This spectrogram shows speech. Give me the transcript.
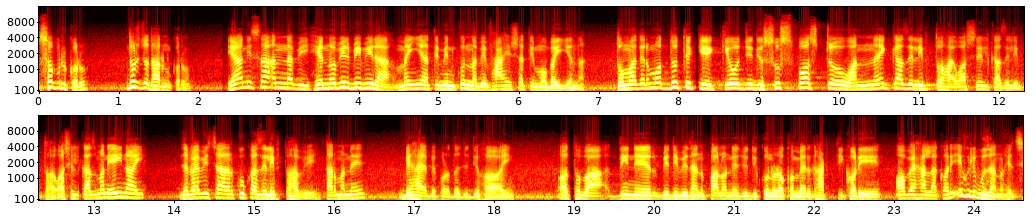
সবর করো, ধৈর্য ধারণ করো। ইয়ানিসা আন্নাবি, হে নবীর বিবিরা মাইয়া তিমিন কুন্নাবি ফাহিসাতি মোবাইয়ানা, তোমাদের মধ্য থেকে কেউ যদি সুস্পষ্ট অন্যায় কাজে লিপ্ত হয় অশ্লীল কাজে লিপ্ত হয়। অশ্লীল কাজ মানে এই নয় যে ব্যবচার আর কুকাজে লিপ্ত হবে। তার মানে বেহায়া, বেপরদা যদি হয়, অথবা দিনের বিধিবিধান পালনে যদি কোনো রকমের ঘাটতি করে, অবহেলা করে, এগুলি বোঝানো হয়েছে।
